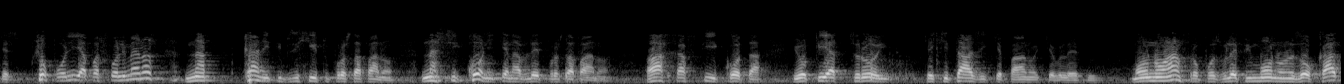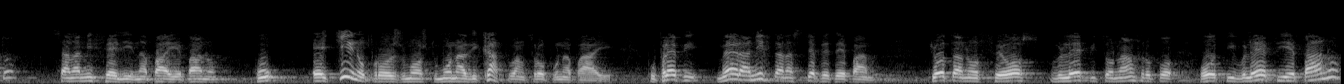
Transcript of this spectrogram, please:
και πιο πολύ απασχολημένος να κάνει την ψυχή του προς τα πάνω να σηκώνει και να βλέπει προς τα πάνω. Αχ αυτή η κότα η οποία τρώει και κοιτάζει και πάνω και βλέπει. Μόνο ο άνθρωπος βλέπει μόνο εδώ κάτω σαν να μην θέλει να πάει επάνω που εκείνο προορισμός του μοναδικά του ανθρώπου να πάει που πρέπει μέρα νύχτα να σκέφτεται επάνω. Και όταν ο Θεός βλέπει τον άνθρωπο ότι βλέπει επάνω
